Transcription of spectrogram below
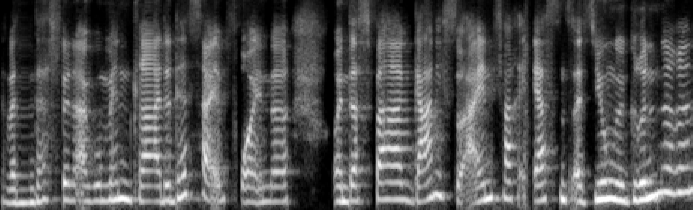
was ist das für ein Argument? Gerade deshalb, Freunde. Und das war gar nicht so einfach. Erstens als junge Gründerin.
